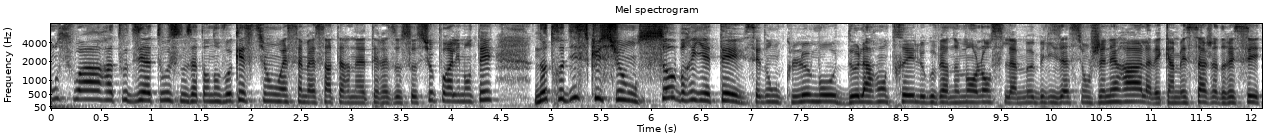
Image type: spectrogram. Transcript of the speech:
Bonsoir à toutes et à tous. Nous attendons vos questions, SMS, Internet et réseaux sociaux pour alimenter notre discussion. Sobriété, c'est donc le mot de la rentrée. Le gouvernement lance la mobilisation générale avec un message adressé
